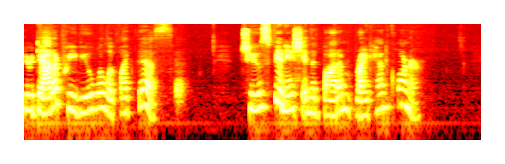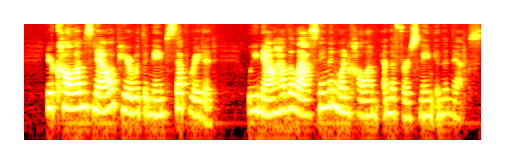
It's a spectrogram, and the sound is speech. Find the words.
Your data preview will look like this. Choose Finish in the bottom right-hand corner. Your columns now appear with the names separated. We now have the last name in one column and the first name in the next.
